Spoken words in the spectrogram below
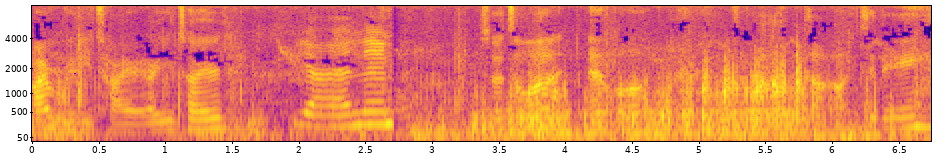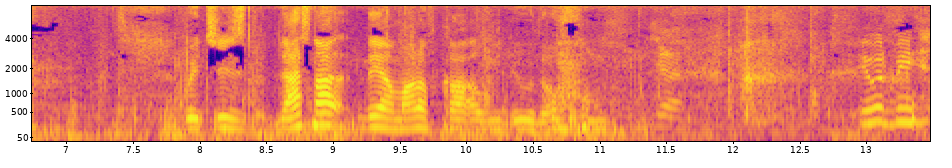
I'm really tired. Are you tired? Yeah, and then So it's a lot of Eva, it's a lot of ka today. Which is, that's not the amount of ka we do though. yeah, it would be.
